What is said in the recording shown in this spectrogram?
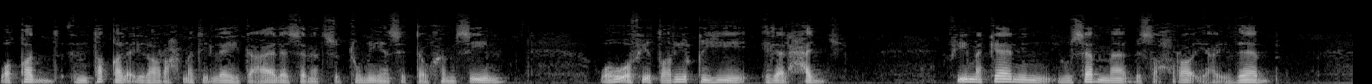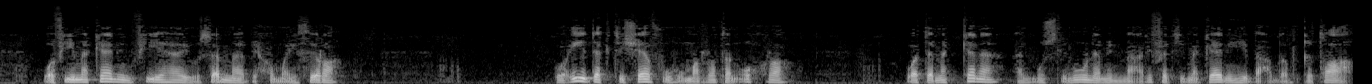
وقد انتقل إلى رحمة الله تعالى سنة 656 وهو في طريقه إلى الحج في مكان يسمى بصحراء عذاب وفي مكان فيها يسمى بحميثرة أعيد اكتشافه مرة أخرى وتمكن المسلمون من معرفة مكانه بعد انقطاع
